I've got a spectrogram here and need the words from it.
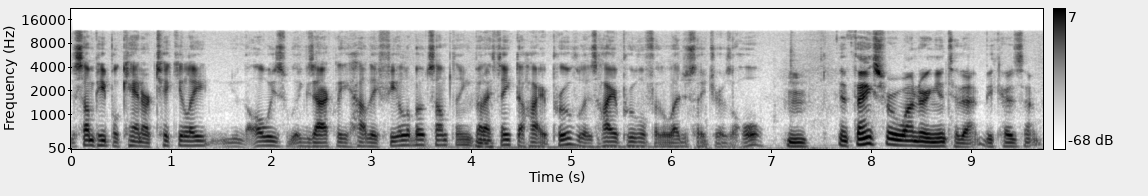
some people can't articulate always exactly how they feel about something, but I think the high approval is high approval for the legislature as a whole. And thanks for wandering into that because um,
